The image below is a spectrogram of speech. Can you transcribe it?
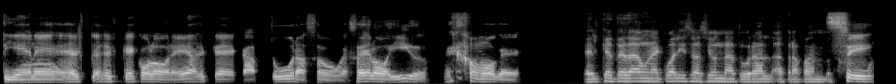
tiene, es el, el que colorea, es el que captura, so, ese es el oído. Es como que el que te da una ecualización natural atrapando. Sí,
